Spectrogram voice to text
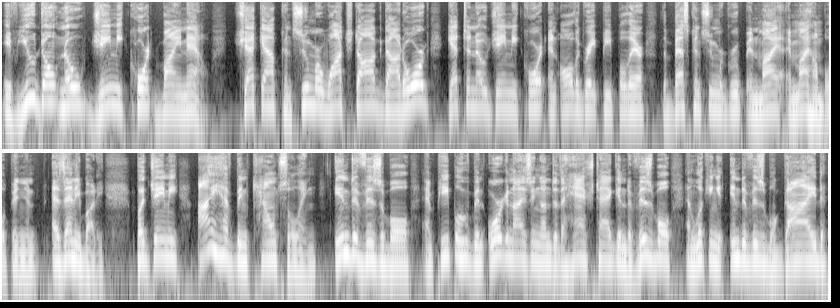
if you don't know Jamie Court by now. Check out consumerwatchdog.org. Get to know Jamie Court and all the great people there. The best consumer group in my in my humble opinion as anybody. But Jamie, I have been counseling Indivisible and people who've been organizing under the hashtag Indivisible and looking at Indivisible Guide,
